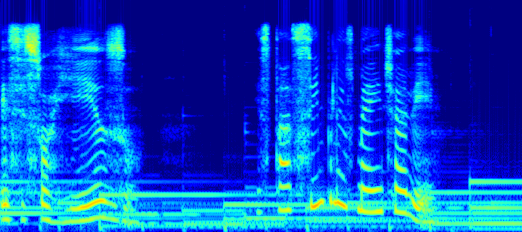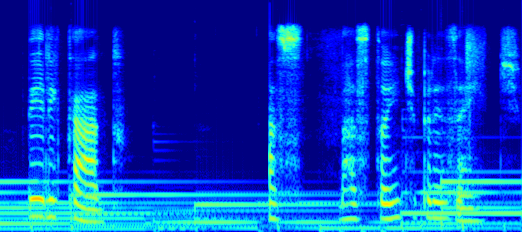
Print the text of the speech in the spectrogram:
Esse sorriso está simplesmente ali, delicado, mas bastante presente.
